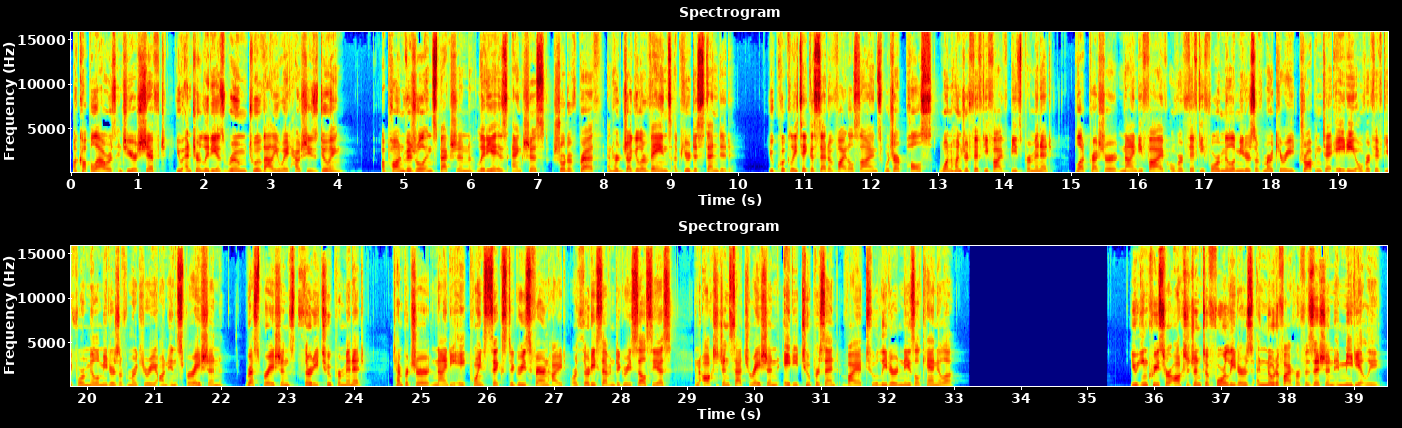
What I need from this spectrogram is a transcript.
A couple hours into your shift, you enter Lydia's room to evaluate how she's doing. Upon visual inspection, Lydia is anxious, short of breath, and her jugular veins appear distended. You quickly take a set of vital signs, which are pulse 155 beats per minute, blood pressure 95 over 54 millimeters of mercury, dropping to 80 over 54 millimeters of mercury on inspiration, respirations 32 per minute, temperature 98.6 degrees Fahrenheit or 37 degrees Celsius, and oxygen saturation 82% via 2 liter nasal cannula. You increase her oxygen to 4 liters and notify her physician immediately.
